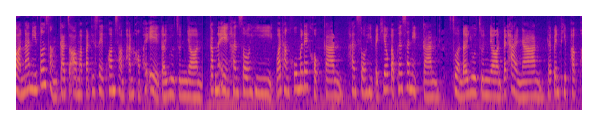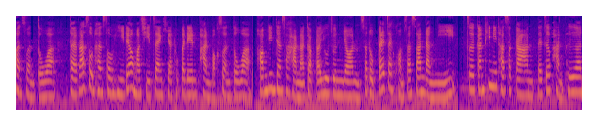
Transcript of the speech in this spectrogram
ก่อนหน้านี้ต้นสังกัดจะออกมาปฏิเสธความสัมพันธ์ของพระเอกลายูจุนยอน กับนางเอกฮันโซฮีว่าทั้งคู่ไม่ได้คบกัน ฮันโซฮีไปเที่ยวกับเพื่อนสนิทกัน ส่วนลายูจุนยอนไปถ่ายงาน และเป็นทริปพักผ่อนส่วนตัว แต่ล่าสุดฮันโซฮีได้ออกมาชี้แจงเคลียร์ทุกประเด็นผ่านบล็อกส่วนตัว พร้อมยืนยันสถานะกับรายูจุนยอน สรุปได้ใจความสั้นๆ ดังนี้ เจอกันที่นิทรรศการแต่เจอผ่านเพื่อน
